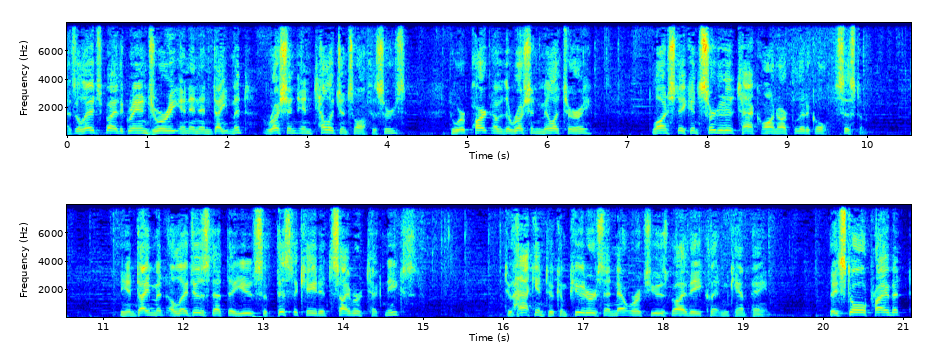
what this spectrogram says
As alleged by the grand jury in an indictment, Russian intelligence officers who were part of the Russian military launched a concerted attack on our political system. The indictment alleges that they used sophisticated cyber techniques to hack into computers and networks used by the Clinton campaign. They stole private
